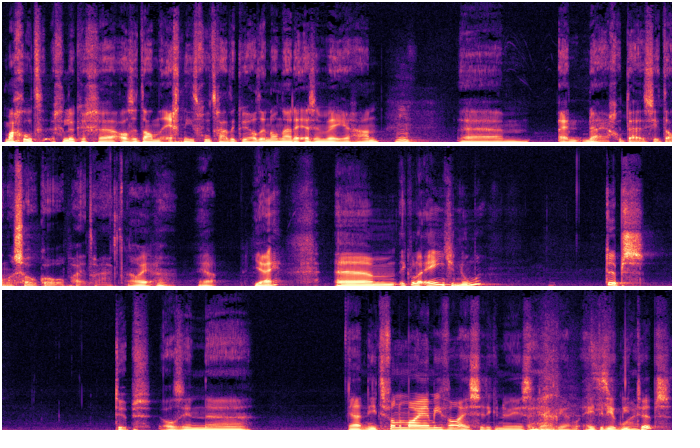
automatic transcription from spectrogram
maar goed, gelukkig eh, als het dan echt niet goed gaat, dan kun je altijd nog naar de SMW'er gaan. Hm. Ehm, en nou ja, goed, daar zit dan een SOCO op uiteraard. Oh ja. Ja. ja. Jij? Ehm, ik wil er eentje noemen. Tups. Tups. Als in... eh, Ja, niet van de Miami Vice zit ik nu eens te denken. Heette die ook niet. Tups?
